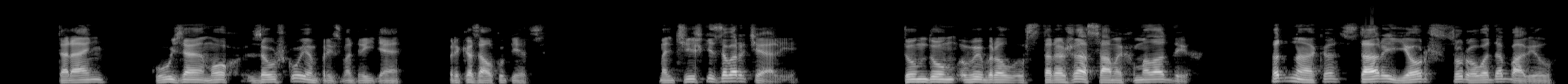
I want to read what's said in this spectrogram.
— Тарань, Кузя, Мох, за ушкуем присмотрите, — приказал купец. Мальчишки заворчали. Тумдум выбрал в сторожа самых молодых. Однако старый Йорш сурово добавил.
